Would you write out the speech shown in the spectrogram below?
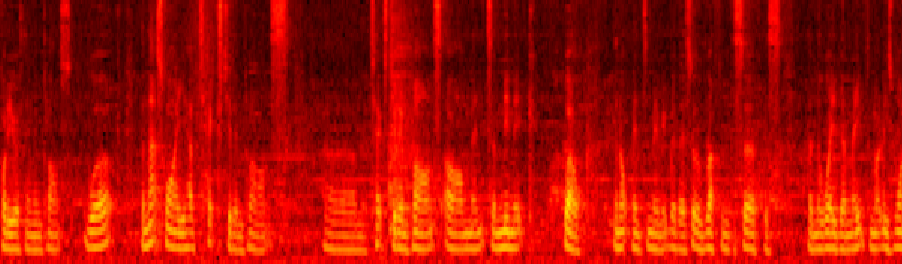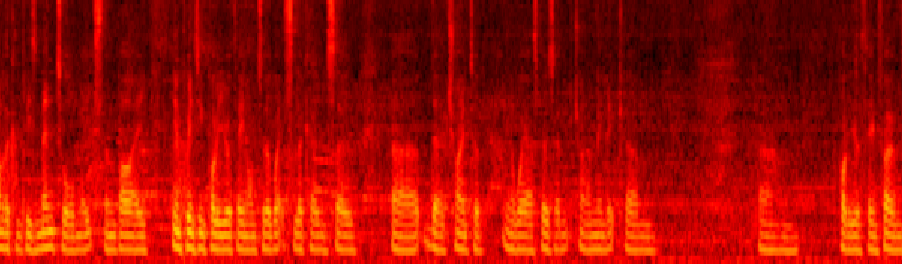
polyurethane implants work, and that's why you have textured implants. Um, textured implants are meant to mimic, well, they're not meant to mimic, but they're sort of roughened the surface. And the way they make them, at least one of the companies, Mentor, makes them by imprinting polyurethane onto the wet silicone. So uh, they're trying to, in a way, I suppose, they're trying to mimic um, um, polyurethane foam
